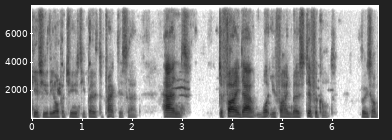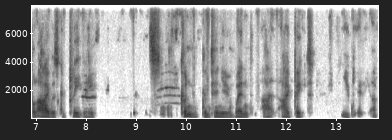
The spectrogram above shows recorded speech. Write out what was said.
gives you the opportunity both to practice that and to find out what you find most difficult for example, I was completely couldn't continue when I, I picked you a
